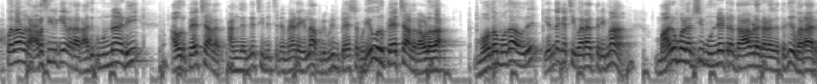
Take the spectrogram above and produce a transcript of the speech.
அப்பதான் ஒரு அரசியலுக்கே வராரு. அதுக்கு முன்னாடி அவர் பேச்சாளர். அங்கங்கே சின்ன சின்ன மேடைகளில் அப்படி இப்படின்னு பேசக்கூடிய ஒரு பேச்சாளர் அவ்வளோதான் மொத மொத அவர் எந்த கட்சிக்கு வராரு தெரியுமா? மறுமலர்ச்சி முன்னேற்ற திராவிட கழகத்துக்கு வராரு.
